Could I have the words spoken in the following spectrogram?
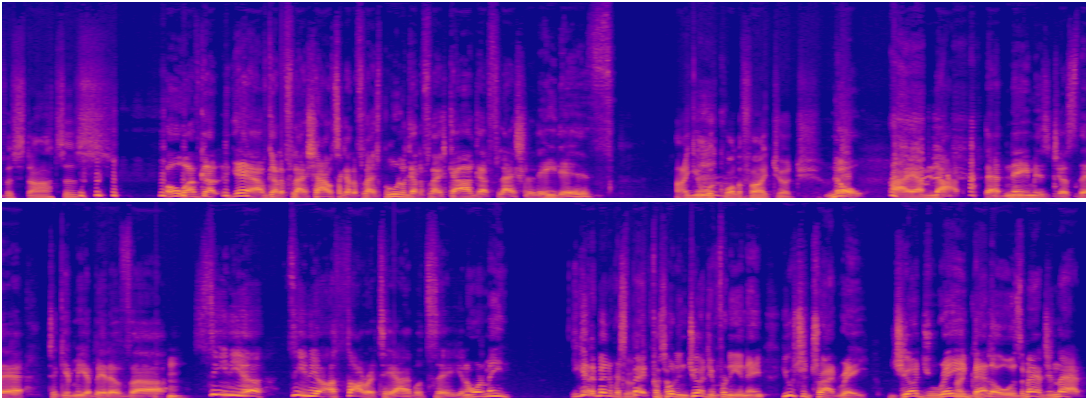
for starters? Oh, I've got yeah, I've got a flash house, I got a flash pool, I got a flash car, I got flash ladies. Are you a qualified judge? No, I am not. that name is just there to give me a bit of uh, senior senior authority, I would say. You know what I mean? You get a bit of respect for putting judge in front of your name. You should try it, Ray. Judge Ray I could- Bellows. Imagine that.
